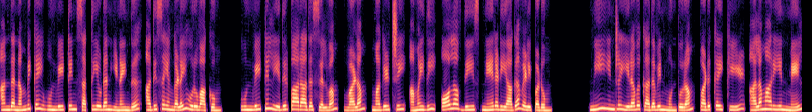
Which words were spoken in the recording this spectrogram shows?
அந்த நம்பிக்கை உன் வீட்டின் சக்தியுடன் இணைந்து அதிசயங்களை உருவாக்கும். உன் வீட்டில் எதிர்பாராத செல்வம் வளம் மகிழ்ச்சி அமைதி ஆல் ஆஃப் தீஸ் நேரடியாக வெளிப்படும். நீ இன்று இரவு கதவின் முன்புறம் படுக்கை கீழ் அலமாரியின் மேல்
